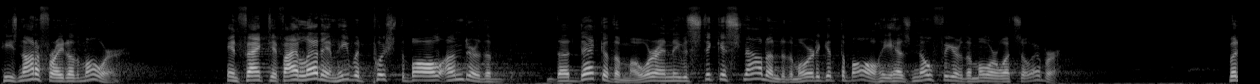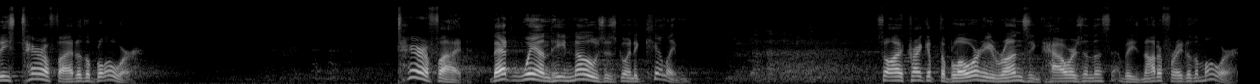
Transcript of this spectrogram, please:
He's not afraid of the mower. In fact, if I let him, he would push the ball under the, the deck of the mower and he would stick his snout under the mower to get the ball. He has no fear of the mower whatsoever. But he's terrified of the blower. terrified. That wind he knows is going to kill him. So I crank up the blower, he runs and cowers in the sun, but he's not afraid of the mower.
